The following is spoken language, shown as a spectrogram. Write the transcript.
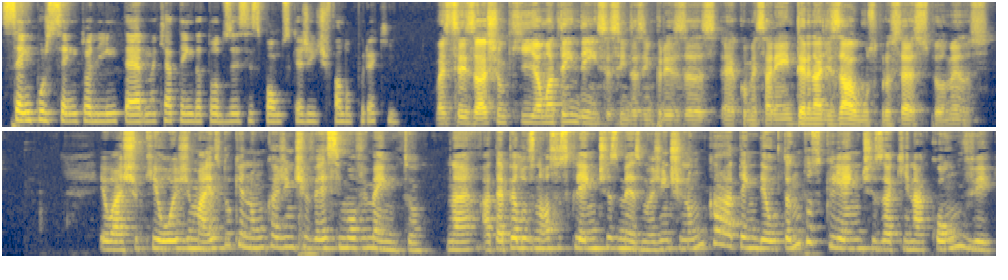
100% ali interna que atenda todos esses pontos que a gente falou por aqui. Mas vocês acham que é uma tendência assim das empresas é, começarem a internalizar alguns processos, pelo menos? Eu acho que hoje, mais do que nunca, a gente vê esse movimento, né? Até pelos nossos clientes mesmo. A gente nunca atendeu tantos clientes aqui na Conve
